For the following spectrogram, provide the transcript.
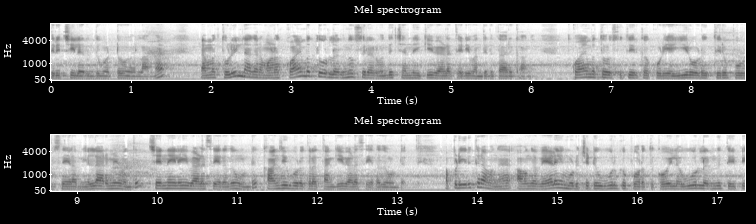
திருச்சியிலேருந்து மட்டும் இல்லாமல் நம்ம தொழில் நகரமான கோயம்புத்தூர்லேருந்தும் சிலர் வந்து சென்னைக்கு வேலை தேடி வந்துட்டு தான் இருக்காங்க. கோயம்புத்தூரை சுற்றி இருக்கக்கூடிய ஈரோடு திருப்பூர் சேலம் எல்லாருமே வந்து சென்னையிலேயே வேலை செய்கிறதும் உண்டு. காஞ்சிபுரத்தில் தங்கி வேலை செய்கிறதும் உண்டு. அப்படி இருக்கிறவங்க அவங்க வேலையை முடிச்சுட்டு ஊருக்கு போகிறதுக்கோ இல்லை ஊர்லேருந்து திருப்பி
